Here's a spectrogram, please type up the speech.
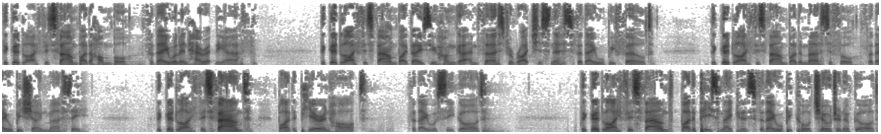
The good life is found by the humble, for they will inherit the earth. The good life is found by those who hunger and thirst for righteousness, for they will be filled. The good life is found by the merciful, for they will be shown mercy. The good life is found by the pure in heart, for they will see God. The good life is found by the peacemakers, for they will be called children of God.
